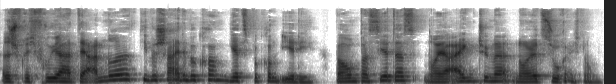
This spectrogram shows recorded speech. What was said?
Also sprich, früher hat der andere die Bescheide bekommen, jetzt bekommt ihr die. Warum passiert das? Neuer Eigentümer, neue Zurechnung.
